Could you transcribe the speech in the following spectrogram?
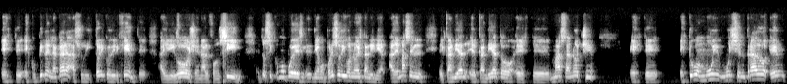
este, escupirle en la cara a su histórico dirigente, a Irigoyen, a Alfonsín. Entonces, ¿cómo puedes, eh, digamos, por eso digo no es tan lineal? Además, el, candidato, este, más anoche este, estuvo muy, muy centrado en,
